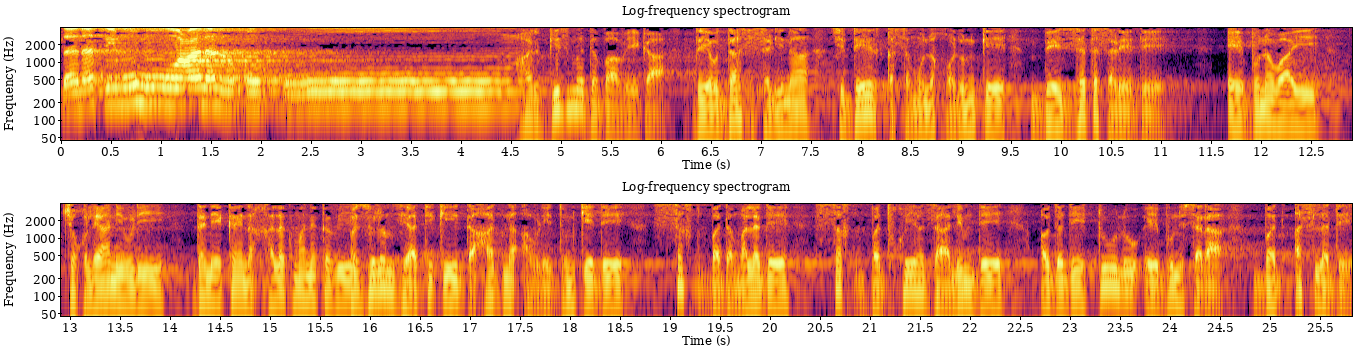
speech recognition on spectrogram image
سنسمه على الخرطوم هرگز مه دباویګا د یو داسې سړی نه چې ډېر قسمونه خورونکې بې عزت سړی دی ای بنوای چغلیانی وړي د نیکه نه خلق من کوي په ظلم زیاتی کې د حد نه اوریدونکې دی سخت بدعمل دی سخت بدخویا ظالم دی او د دې ټولو ایبونو سره بد اصل دی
